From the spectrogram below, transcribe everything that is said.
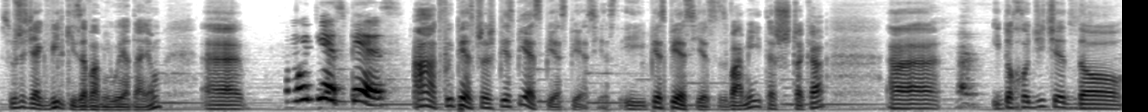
Słyszycie, jak wilki za wami ujadają. E, To mój pies, pies. a, twój pies, przecież pies, pies, pies, pies jest. I pies, pies jest z wami, też szczeka. E, I dochodzicie do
